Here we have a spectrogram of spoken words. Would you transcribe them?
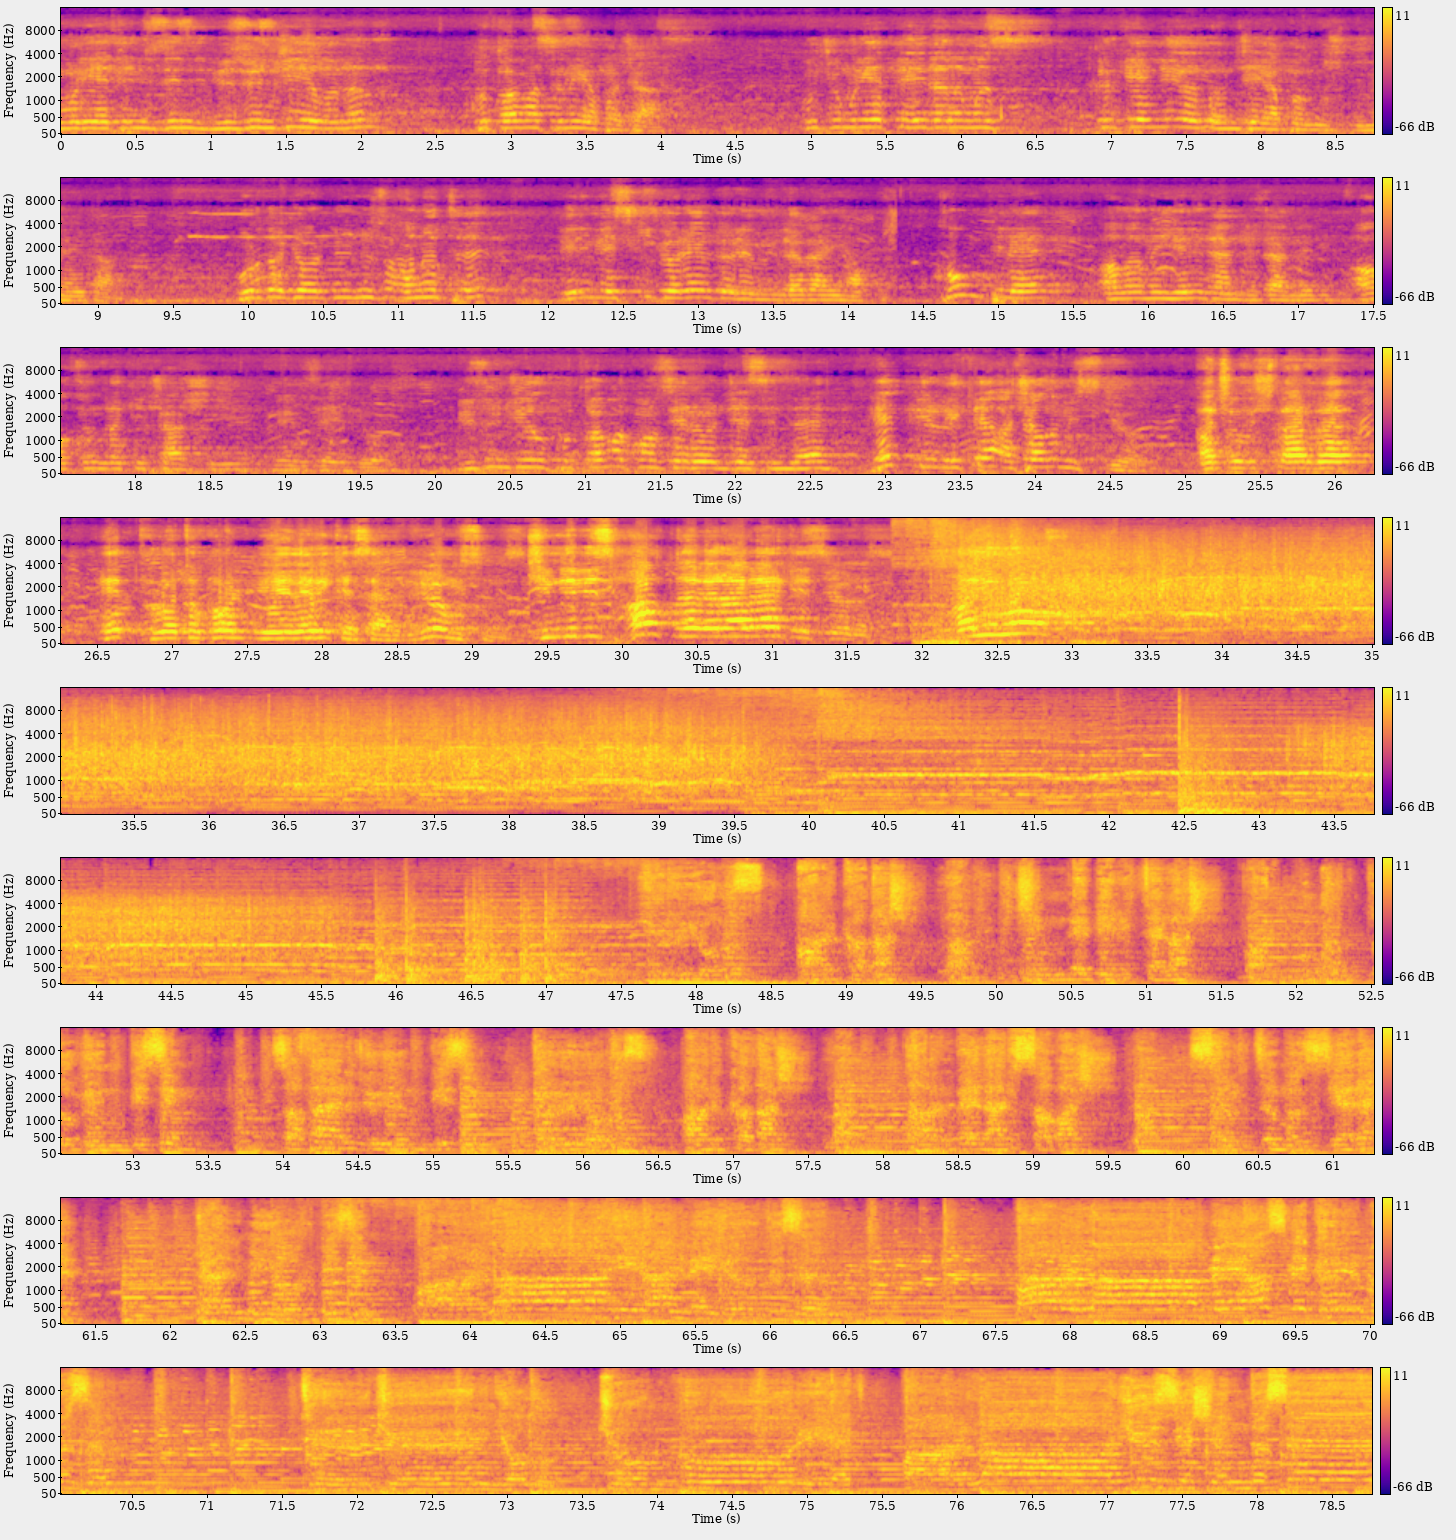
Cumhuriyetimizin 100. yılının kutlamasını yapacağız. Bu Cumhuriyet Meydanımız 40-50 yıl önce yapılmış bir meydan. Burada gördüğünüz anıtı benim eski görev dönemimde ben yapmıştım. Komple alanı yeniden düzenledik. Altındaki çarşıyı revize ediyoruz. 100. yıl kutlama konseri öncesinde hep birlikte açalım istiyorum. Açılışlarda hep protokol üyeleri keser biliyor musunuz? Şimdi biz halkla beraber kesiyoruz. Hayırlı olsun. Telaş var Bu kutlu gün bizim Zafer düğün bizim Görüyoruz arkadaşlar. Darbeler savaşlar Sırtımız yere Gelmiyor bizim. Parla hilal ve yıldızım Parla beyaz ve kırmızım. Türk'ün yolu Cumhuriyet Parla yüz yaşındasın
